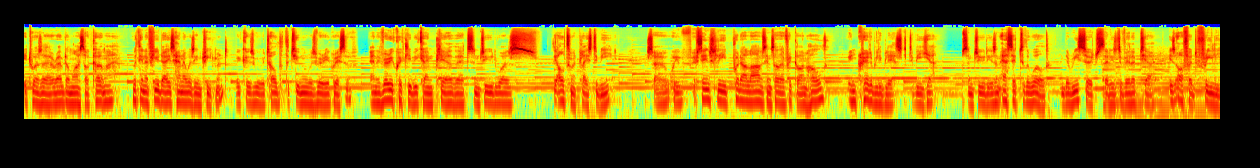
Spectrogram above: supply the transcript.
It was a rhabdomyosarcoma. Within a few days, Hannah was in treatment because we were told that the tumor was very aggressive. And it very quickly became clear that St. Jude was the ultimate place to be. So we've essentially put our lives in South Africa on hold. incredibly blessed to be here. St. Jude is an asset to the world. The research that is developed here is offered freely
